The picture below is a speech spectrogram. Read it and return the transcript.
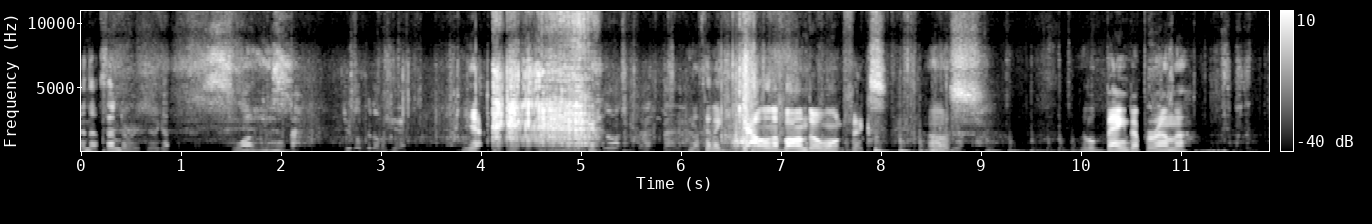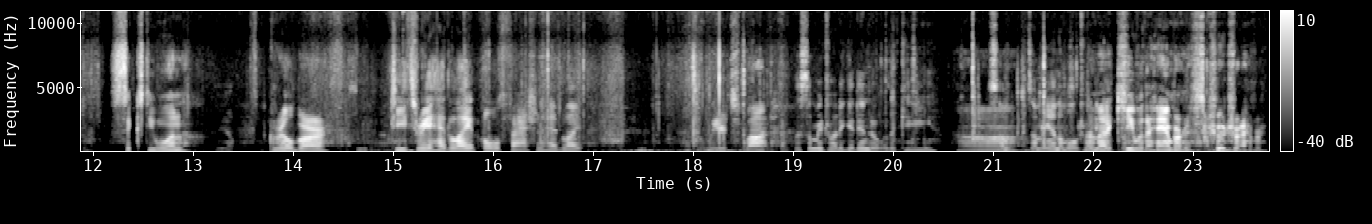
And that fender right there got slugs. Did a little bit of a hit. Yeah. Not that bad. Nothing a gallon of Bondo won't fix. Oh, it's a little banged up around the 61 Yep. grill bar. T3 headlight, old-fashioned headlight. That's a weird spot. There's somebody tried to get into it with a key. Uh, Some, some animal tried to not a key with a hammer and a screwdriver.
